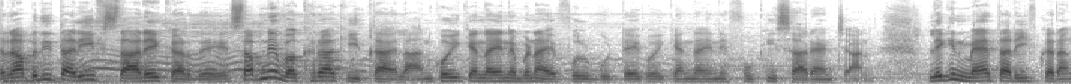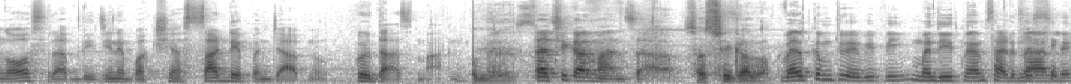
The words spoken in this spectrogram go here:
ਰੱਬ ਦੀ ਤਾਰੀਫ ਸਾਰੇ ਕਰਦੇ ਸਭ ਨੇ ਵੱਖਰਾ ਕੀਤਾ ਐਲਾਨ। ਕੋਈ ਕਹਿੰਦਾ ਇਹਨੇ ਬਣਾਏ ਫੁੱਲ ਬੂਟੇ ਕੋਈ ਕਹਿੰਦਾ ਇਹਨੇ ਫੂਕੀ ਸਾਰਿਆਂ ਜਾਨ। ਲੇਕਿਨ ਮੈਂ ਤਾਰੀਫ ਕਰਾਂਗਾ ਉਸ ਰੱਬ ਦੀ ਜਿਨੇ ਬਖਸ਼ਿਆ ਸਾਡੇ ਪੰਜਾਬ ਨੂੰ। ਗੁਰਦਾਸ ਮਾਨ। ਸਤਿ ਸ਼੍ਰੀ ਅਕਾਲ ਮਾਨ ਸਾਹਿਬ। ਸਤਿ ਸ਼੍ਰੀ ਅਕਾਲ ਬਾਬਾ। Welcome to ABP Manjeet ma'am ਸਾਡੇ ਨਾਲ ਨੇ।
